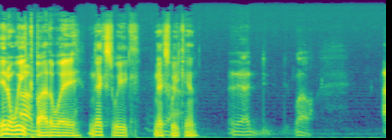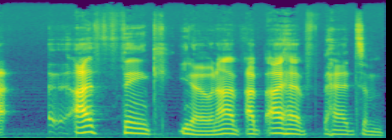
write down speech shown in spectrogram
in a week. Um, by the way, next week, next yeah. weekend. Uh, well, I I think you know, and I I I have had some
